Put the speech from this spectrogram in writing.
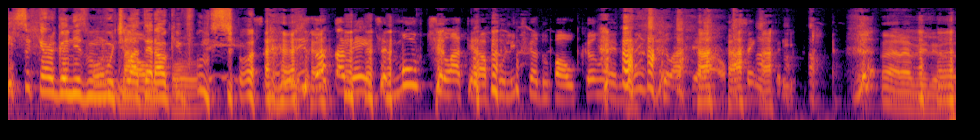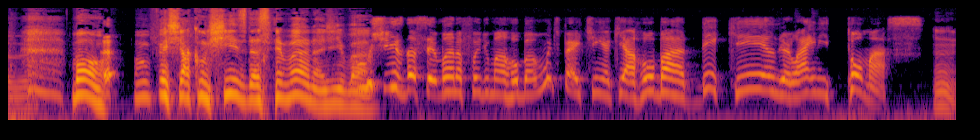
Isso que é organismo O multilateral que funciona. Exatamente. É multilateral. A política do balcão é multilateral. Sempre. Maravilhoso. Bom, vamos fechar com X da semana, Giba. O X da semana foi de uma arroba muito espertinha aqui, arroba DQ underline Thomas. Hum.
